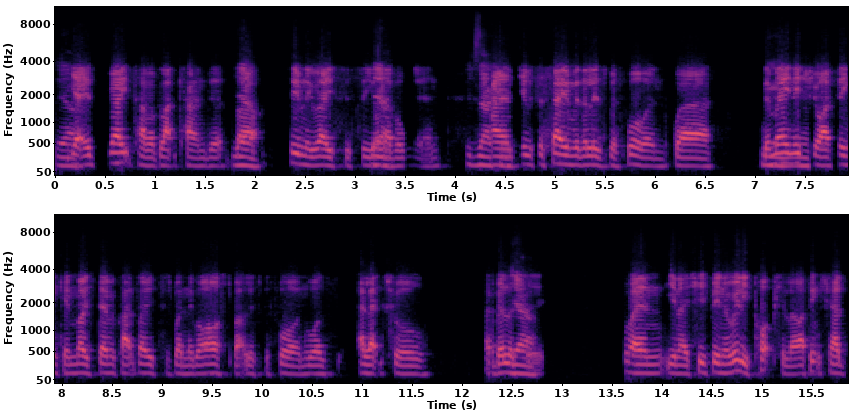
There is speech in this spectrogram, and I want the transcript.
Yeah, yeah, it's great to have a black candidate but Yeah. Extremely racist so you'll Yeah. never win exactly. and it was the same with Elizabeth Warren, where the main Yeah. issue I think in most Democrat voters when they were asked about Elizabeth Warren was electoral ability. Yeah. When you know she's been a really popular, I think she had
